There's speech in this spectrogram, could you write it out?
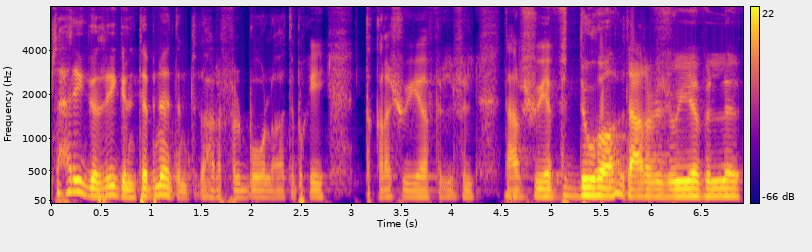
بصح ريقل ريقل أنت بنادم تعرف في البوله تبغي تقرأ شوية في, ال... في ال... تعرف شوية في الدواء تعرف شوية في ال...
